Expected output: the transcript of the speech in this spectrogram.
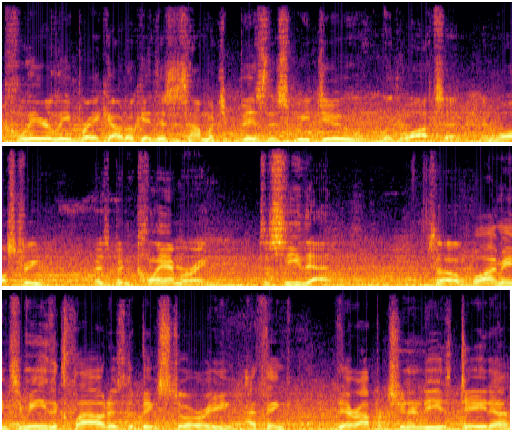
clearly break out, okay, this is how much business we do with Watson, and Wall Street has been clamoring to see that. So, Well, I mean, to me, the cloud is the big story. I think their opportunity is data.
